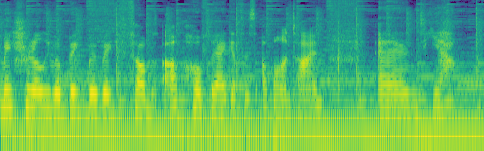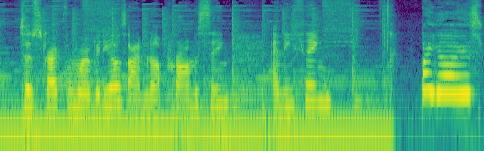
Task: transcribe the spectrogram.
Make sure to leave a big, big, big thumbs up. Hopefully I get this up on time. And yeah, subscribe for more videos. I'm not promising anything. Bye guys!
